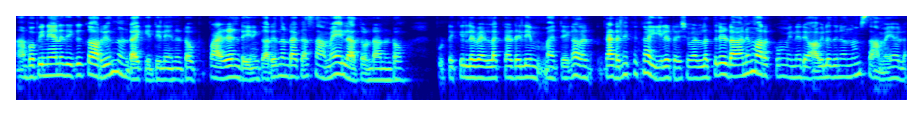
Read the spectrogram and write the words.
അപ്പോൾ പിന്നെ ഞാൻ ഇതിലേക്ക് കറിയൊന്നും ഉണ്ടാക്കിയിട്ടില്ല കേട്ടോ പഴമുണ്ട് എനിക്ക് കറിയൊന്നും ഉണ്ടാക്കാൻ സമയമില്ലാത്തതുകൊണ്ടാണ് കേട്ടോ പുട്ടിക്കില്ല വെള്ളക്കടലയും മറ്റേ കള കടലൊക്കെ കയ്യിലിട്ട് പക്ഷെ വെള്ളത്തിലിടാനും മറക്കും. പിന്നെ രാവിലെ ഇതിനൊന്നും സമയമില്ല.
